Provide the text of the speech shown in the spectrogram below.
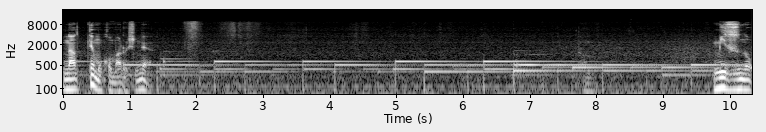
なっても困るしね。水の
